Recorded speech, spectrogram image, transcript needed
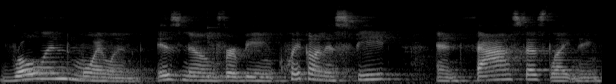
Roland Moyland is known for being quick on his feet and fast as lightning.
